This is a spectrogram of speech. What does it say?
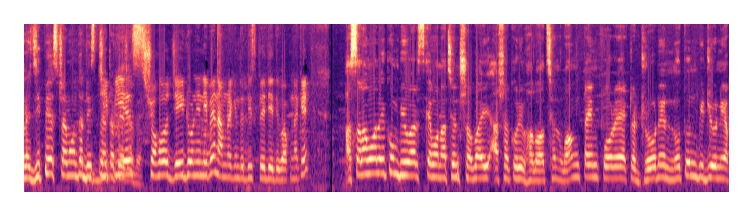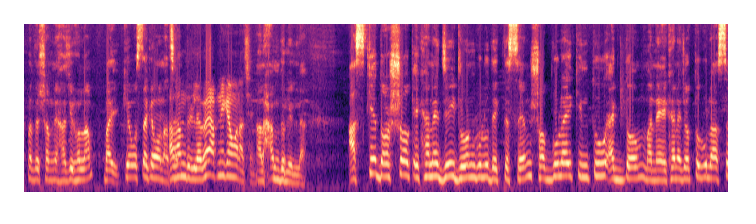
মানে জিপিএস টার মধ্যে ডিসপ্লেটা পেয়ে জিপিএস সহ যেই ড্রোনই নেবেন আমরা কিন্তু ডিসপ্লে দিয়ে দিব আপনাকে। আসসালামু আলাইকুম ভিউয়ার্স কেমন আছেন সবাই? আশা করি ভালো আছেন। লং টাইম পরে একটা ড্রোনের নতুন ভিডিও নিয়ে আপনাদের সামনে হাজির হলাম। ভাই কি অবস্থা কেমন আছেন? আলহামদুলিল্লাহ ভাই আপনি কেমন আছেন? আলহামদুলিল্লাহ। আজকে দর্শক এখানে যেই ড্রোনগুলো দেখতেছেন, সবগুলাই কিন্তু একদম মানে এখানে যতগুলো আছে,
